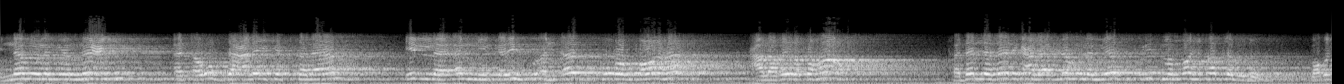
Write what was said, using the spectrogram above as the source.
إنه لم يمنعني أن أرد عليك السلام إلا أني كرهت أن أذكر الله على غير طهارة. فدل ذلك على أنه لم يذكر اسم الله قبل الوضوء. واضح؟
